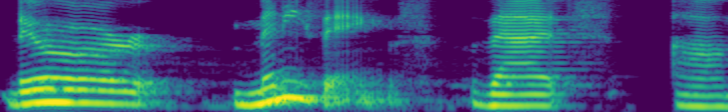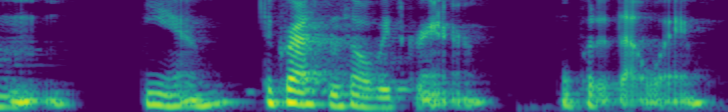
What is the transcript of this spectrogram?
there are many things that, um, you know, the grass is always greener. We'll put it that way.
